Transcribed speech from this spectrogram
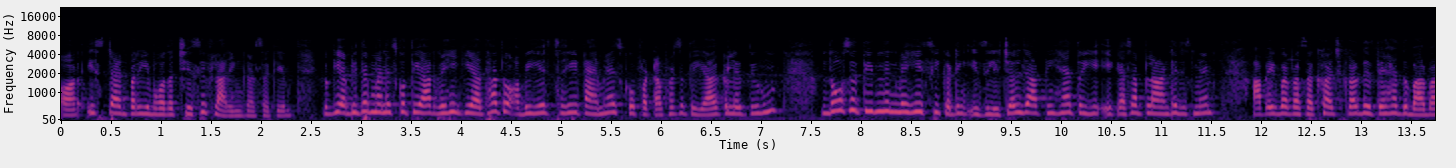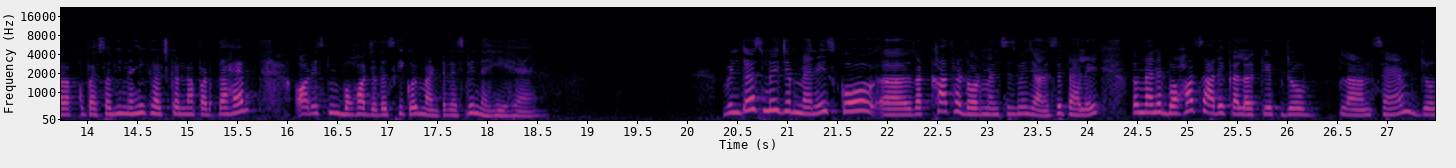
और इस टाइम पर ये बहुत अच्छे से फ्लारिंग कर सके। क्योंकि अभी तक मैंने इसको तैयार नहीं किया था तो अभी ये सही टाइम है, इसको फटाफट से तैयार कर लेती हूँ। दो से तीन दिन में ही इसकी कटिंग ईजिली चल जाती है तो ये एक ऐसा प्लांट है जिसमें आप एक बार पैसा खर्च कर देते हैं तो बार बार आपको पैसा भी नहीं खर्च करना पड़ता है, और इसमें बहुत ज़्यादा इसकी कोई मेंटेनेंस भी नहीं है। विंटर्स में जब मैंने इसको रखा था डोरमेंसिस में जाने से पहले तो मैंने बहुत सारे कलर के जो प्लांट्स हैं, जो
